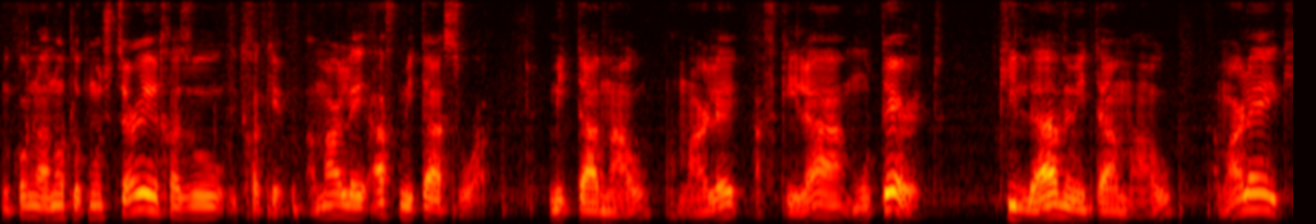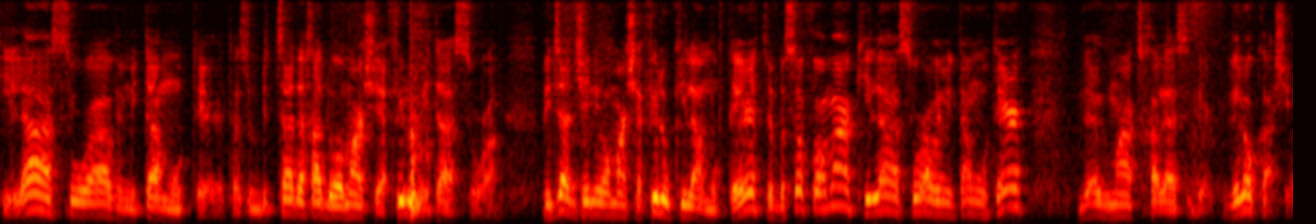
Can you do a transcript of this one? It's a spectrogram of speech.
במקום לענות לו כמו שצריך, אז הוא התחכם. אמר לי, אף מיתה אסורה. מיתה מהו? אמר לי, אף קילה מותרת. קילה ומיתה מהו? אמר לי, קילה אסורה ומיתה מותרת. אז בצד אחד הוא אמר שאפילו מיתה אסורה, מצד שני הוא אמר שאפילו קילה מותרת, ובסוף הוא אמר קילה אסורה ומיתה מותרת, והגמרא צריכה להסביר. ולא קשיא.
